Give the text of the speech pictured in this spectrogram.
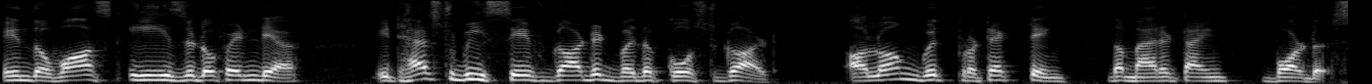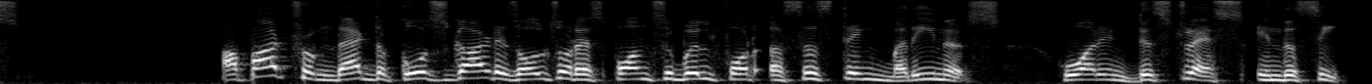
in the vast EEZ of India, it has to be safeguarded by the Coast Guard along with protecting the maritime borders. Apart from that, the Coast Guard is also responsible for assisting mariners who are in distress in the sea.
